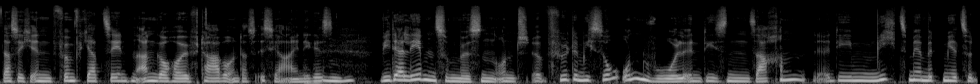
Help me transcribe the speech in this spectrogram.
das ich in fünf Jahrzehnten angehäuft habe, und das ist ja einiges, mhm wieder leben zu müssen und äh, fühlte mich so unwohl in diesen Sachen, die nichts mehr mit mir zu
